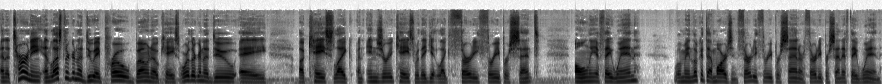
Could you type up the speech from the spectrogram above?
An attorney, unless they're going to do a pro bono case or they're going to do a a case like an injury case where they get like 33% only if they win, well, I mean, look at that margin 33% or 30% if they win.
